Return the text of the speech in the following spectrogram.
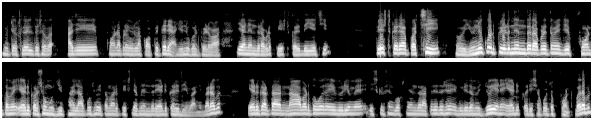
ન્યૂ ટેક્સ્ટ લઈ લીધું છે. હવે આ જે ફોન્ટ આપણે પેલા કોપી કર્યા યુનિકોડ પેડવાળા એ આની અંદર આપણે પેસ્ટ કરી દઈએ છીએ. પેસ્ટ કર્યા પછી યુનિકોડ પેડની અંદર આપણે તમે જે ફોન્ટ તમે એડ કરશો, હું જીપ ફાઇલ આપું છું એ તમારે પિક્સલેબની અંદર એડ કરી દેવાની, બરાબર? એડ કરતા ના આવડતું હોય તો એ વીડિયો મેં ડિસ્ક્રિપ્શન બોક્સની અંદર આપી દીધો છે, એ વીડિયો તમે જોઈ અને એડ કરી શકો છો ફોન્ટ બરાબર?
